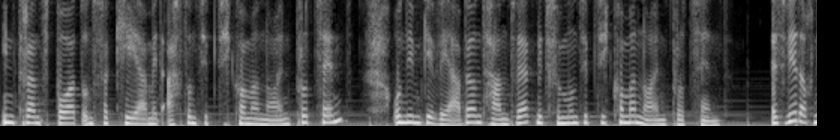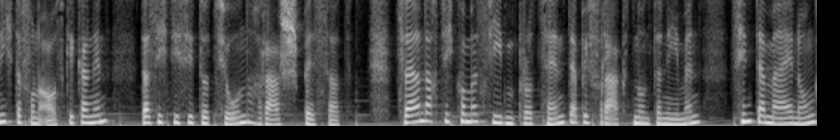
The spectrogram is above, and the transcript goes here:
in Transport und Verkehr mit 78,9 Prozent und im Gewerbe und Handwerk mit 75,9 Prozent. Es wird auch nicht davon ausgegangen, dass sich die Situation rasch bessert. 82,7 Prozent der befragten Unternehmen sind der Meinung,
